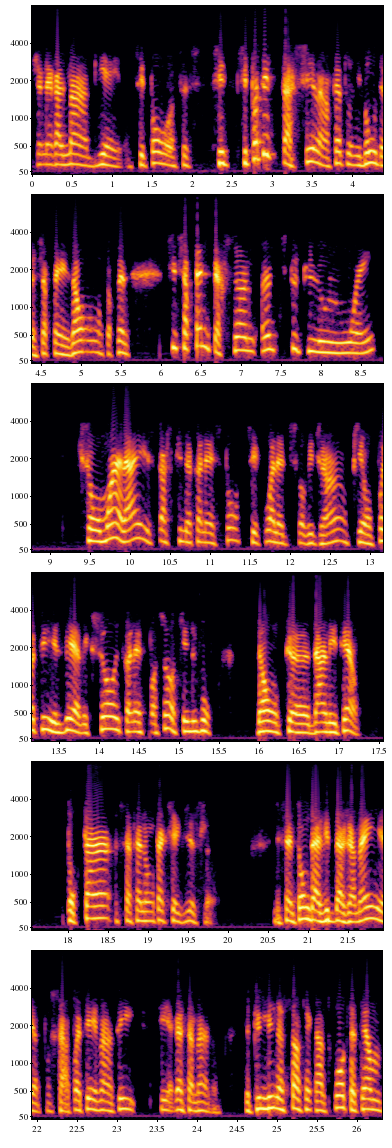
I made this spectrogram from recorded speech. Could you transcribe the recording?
généralement bien. C'est pas c'est pas facile en fait au niveau de certains zones, certaines si certaines personnes un petit peu plus loin qui sont moins à l'aise parce qu'ils ne connaissent pas c'est quoi la dysphorie de genre, puis ils n'ont pas été élevés avec ça, ils connaissent pas ça, c'est nouveau. Donc euh, dans les termes. Pourtant, ça fait longtemps que ça existe là. Les symptômes d'Arrête Benjamin, ça n'a pas été inventé récemment. Depuis 1953 le terme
